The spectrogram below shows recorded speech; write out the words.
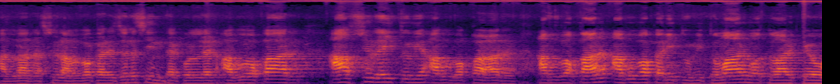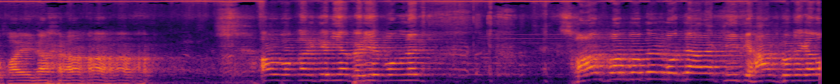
আল্লাহ রাসুল আবু বকারের জন্য চিন্তা করলেন, আবু বকার আসলেই তুমি আবু বকার। আবু বকার, আবু বকারই তুমি, তোমার মতো আর কেউ হয় না। আবু বকারকে নিয়ে বেরিয়ে পড়লেন। সর পর্বতের মধ্যে আর একটি ইতিহাস ঘটে গেল।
